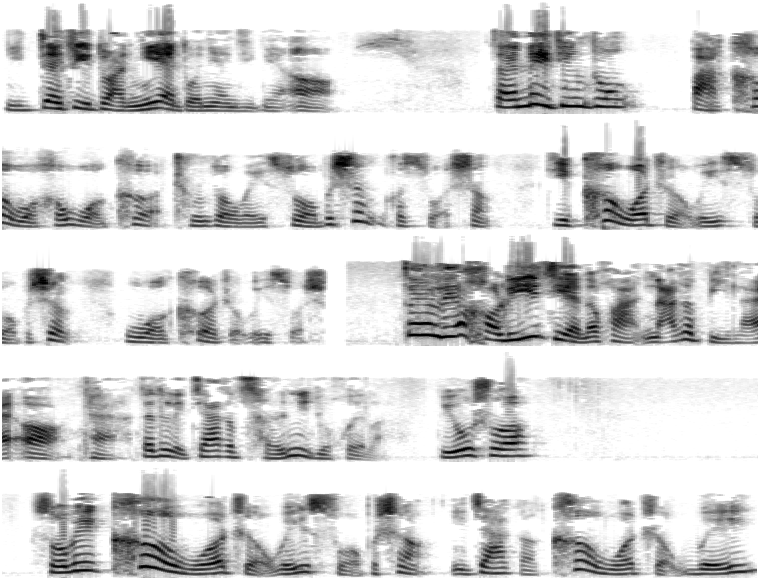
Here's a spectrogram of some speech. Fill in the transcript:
你在这一段你也多念几遍啊！在《内经》中，把克我和我克称作为所不胜和所胜。以克我者为所不胜，我克者为所胜。在这里好理解的话，拿个笔来啊，看在这里加个词儿，你就会了。比如说，所谓克我者为所不胜，你加个克我者为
